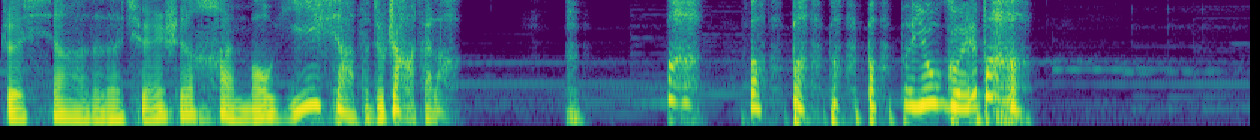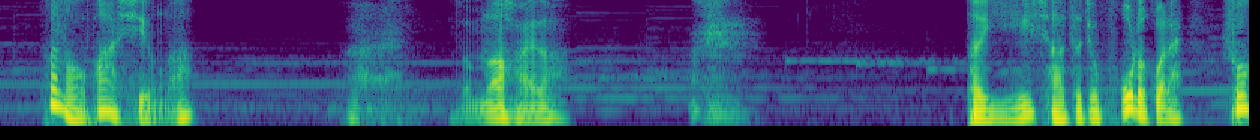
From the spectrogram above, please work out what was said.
这吓得他全身汗毛一下子就炸开了。爸爸爸爸爸爸有鬼！吧，他老爸醒了。哎，怎么了，孩子？他一下子就扑了过来，说：“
